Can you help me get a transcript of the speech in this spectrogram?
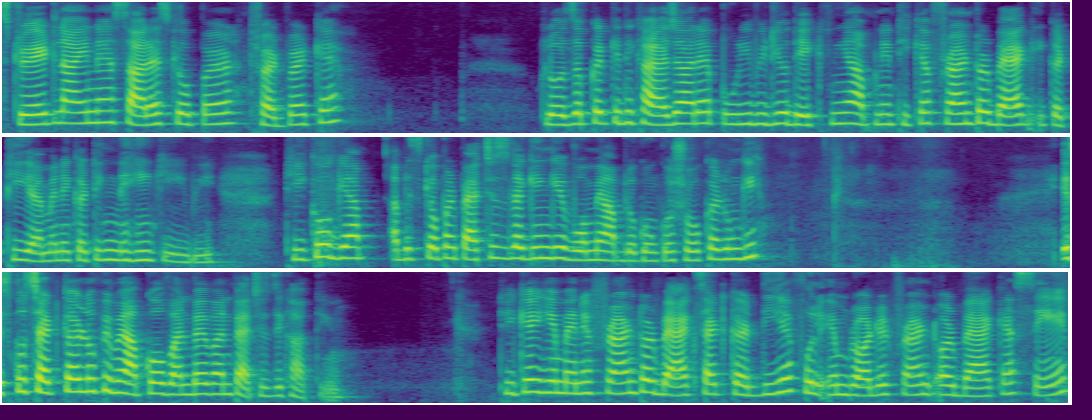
स्ट्रेट लाइन है, सारा इसके ऊपर थ्रेड वर्क है। क्लोज़अप करके दिखाया जा रहा है। पूरी वीडियो देखनी है आपने, ठीक है? फ्रंट और बैक इकट्ठी है। मैंने कटिंग नहीं की भी ठीक हो गया? अब इसके ऊपर पैचेस लगेंगे, वो मैं आप लोगों को शो करूँगी। इसको सेट कर लो, फिर मैं आपको वन बाय वन पैचेस दिखाती हूँ। ठीक है? ये मैंने फ्रंट और बैक सेट कर दी है। फुल एम्ब्रॉयड फ्रंट और बैक है सेम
